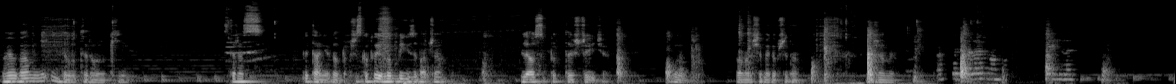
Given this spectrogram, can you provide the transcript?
Powiem wam, nie idą te rolki. Teraz pytanie, dobra, przeskakuję lobby i zobaczę, ile osób to jeszcze idzie. U, to nam się mega przyda. Bierzemy. A ty telefon. Ile? No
